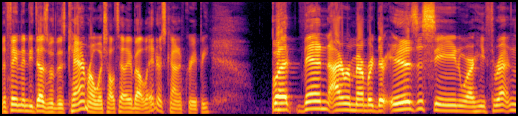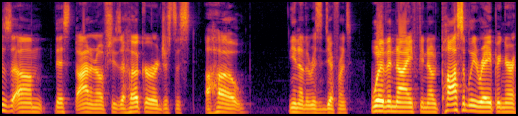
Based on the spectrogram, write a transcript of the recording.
The thing that he does with his camera, which I'll tell you about later, is kind of creepy. But then I remembered there is a scene where he threatens um this I don't know if she's a hooker or just a hoe. You know there is a difference with a knife. You know possibly raping her,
